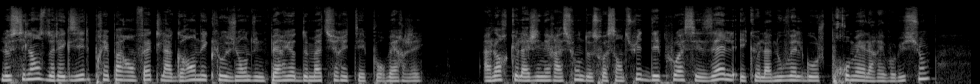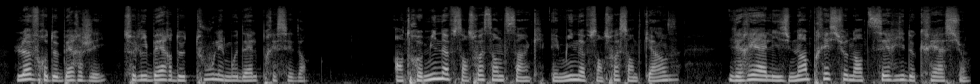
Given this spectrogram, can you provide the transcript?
Le silence de l'exil prépare en fait la grande éclosion d'une période de maturité pour Berger. Alors que la génération de 68 déploie ses ailes et que la nouvelle gauche promet la révolution, l'œuvre de Berger se libère de tous les modèles précédents. Entre 1965 et 1975, il réalise une impressionnante série de créations.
